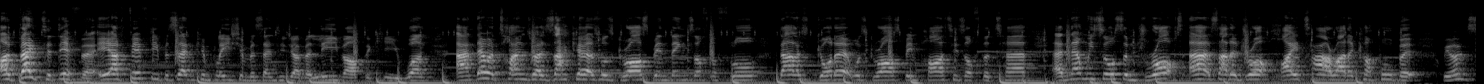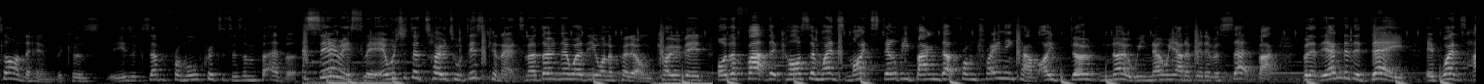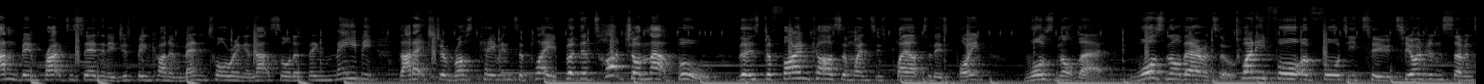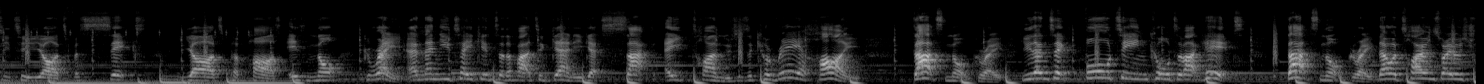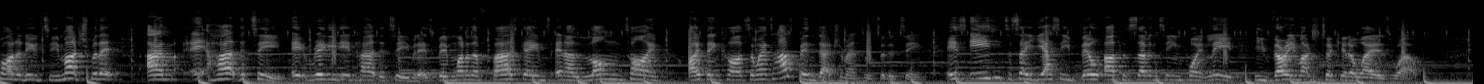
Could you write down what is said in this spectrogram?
I beg to differ. He had 50% completion percentage, I believe, after Q1. And there were times where Ertz was grasping things off the floor. Dallas Goedert was grasping passes off the turf. And then we saw some drops. Ertz had a drop. Hightower had a couple. But we won't slander him because he's exempt from all criticism forever. Seriously, it was just a total disconnect. And I don't know whether you want to put it on COVID or the fact that Carson Wentz might still be banged up from training camp. I don't know. We know he had a bit of a setback. But at the end of the day, if Wentz hadn't been practicing and he'd just been kind of mentoring and that sort of thing, maybe that extra rust came into play. But the touch on that ball that has defined Carson Wentz's play up to this point was not there. Was not there at all. 24 of 42, 272 yards for 6 yards per pass is not great. And then you take into the fact again, he gets sacked 8 times, which is a career high. That's not great. You then take 14 quarterback hits. That's not great. There were times where he was trying to do too much with it, and it hurt the team. It really did hurt the team, but it's been one of the first games in a long time I think Carson Wentz has been detrimental to the team. It's easy to say, yes, he built up a 17-point lead. He very much took it away as well.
